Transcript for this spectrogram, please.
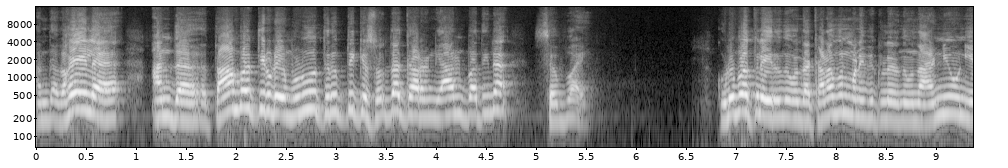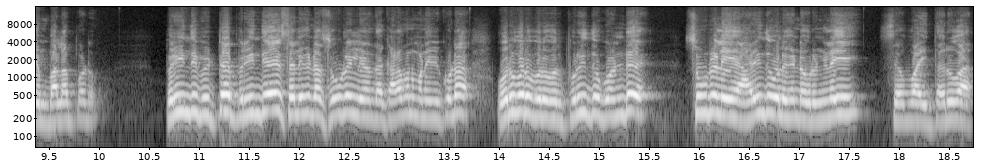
அந்த வகையில் அந்த தாம்பத்தியருடைய முழு திருப்திக்கு சொந்தக்காரன் யாருன்னு பார்த்தீங்கன்னா செவ்வாய். குடும்பத்தில் இருந்து வந்த கணவன் மனைவிக்குள்ள இருந்து வந்த அந்யோன்யம் பலப்படும். பிரிந்து விட்ட பிரிந்தே செல்கின்ற சூழலில் இருந்த கணவன் மனைவி கூட ஒருவர் ஒருவர் புரிந்து கொண்டு சூழ்நிலையை அறிந்து கொள்கின்ற ஒரு நிலையை செவ்வாய் தருவார்.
